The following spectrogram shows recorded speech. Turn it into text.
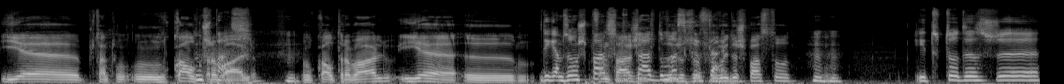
e é, portanto, um, local Um de trabalho. Um local de trabalho e é uh, Digamos, um espaço dotado de uma secretária. do espaço todo. E de todas, eh,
